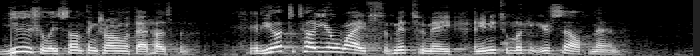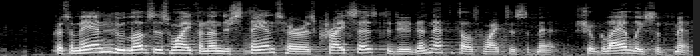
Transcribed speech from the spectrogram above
Usually something's wrong with that husband. If you have to tell your wife, submit to me, and you need to look at yourself, men. Because a man who loves his wife and understands her, as Christ says to do, doesn't have to tell his wife to submit. She'll gladly submit.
